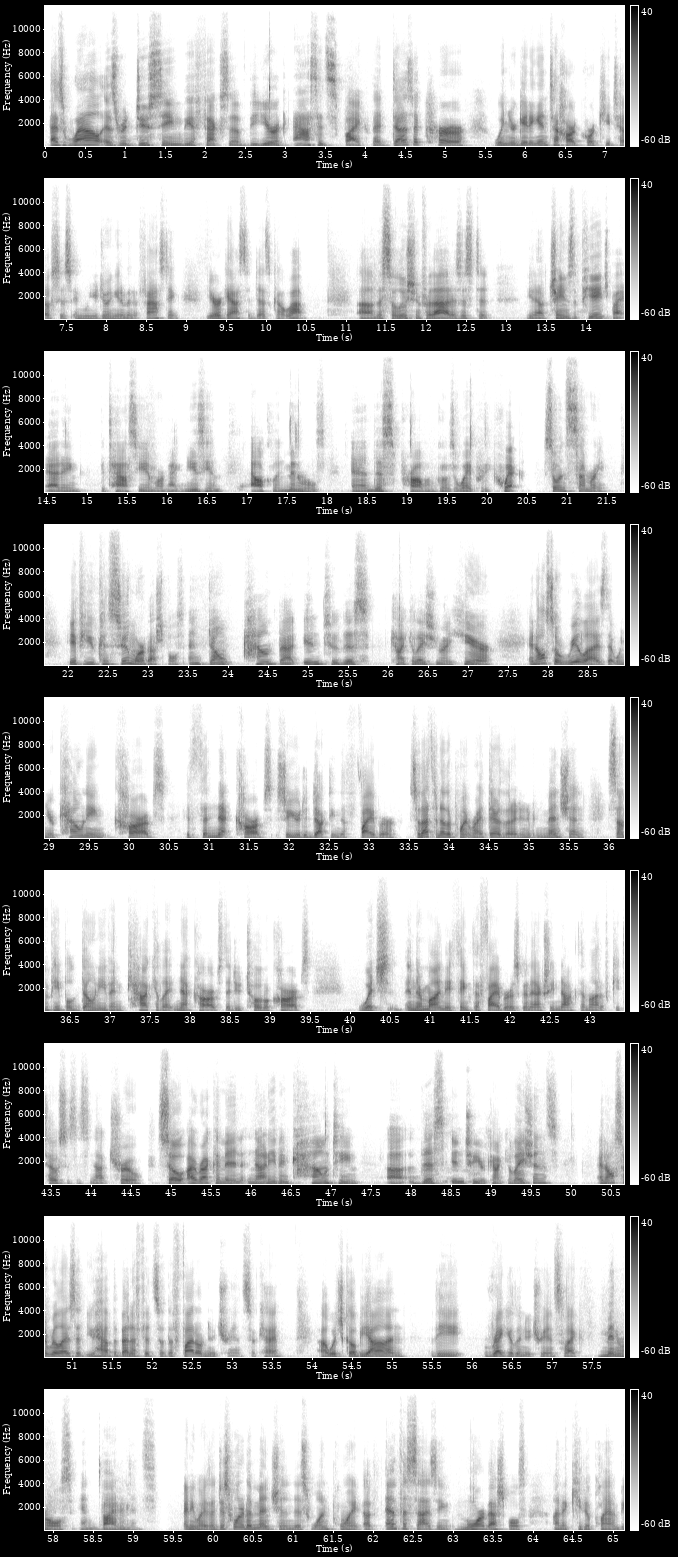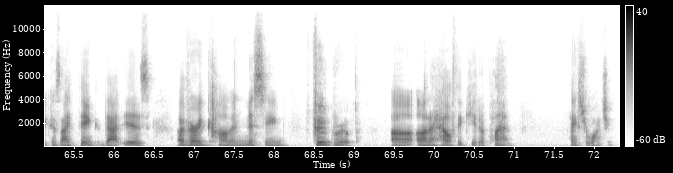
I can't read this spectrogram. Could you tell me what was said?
as well as reducing the effects of the uric acid spike that does occur when you're getting into hardcore ketosis and when you're doing intermittent fasting, uric acid does go up. Uh, the solution for that is just to, you know, change the pH by adding potassium or magnesium, alkaline minerals, and this problem goes away pretty quick. So in summary, if you consume more vegetables and don't count that into this calculation right here, and also realize that when you're counting carbs, it's the net carbs. So you're deducting the fiber. So that's another point right there that I didn't even mention. Some people don't even calculate net carbs. They do total carbs, which in their mind, they think the fiber is going to actually knock them out of ketosis. It's not true. So I recommend not even counting uh, this into your calculations. And also realize that you have the benefits of the phytonutrients, okay, uh, which go beyond the regular nutrients like minerals and vitamins. Anyways, I just wanted to mention this one point of emphasizing more vegetables on a keto plan because I think that is a very common missing food group uh, on a healthy keto plan. Thanks for watching.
